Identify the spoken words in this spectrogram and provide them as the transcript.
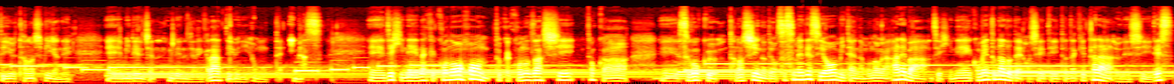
ていう楽しみがね、えー、見れるじゃ見れるんじゃないかなっていうふうに思っています。えー、ぜひねなんかこの本とかこの雑誌とか、えー、すごく楽しいのでおすすめですよみたいなものがあればぜひねコメントなどで教えていただけたら嬉しいです。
